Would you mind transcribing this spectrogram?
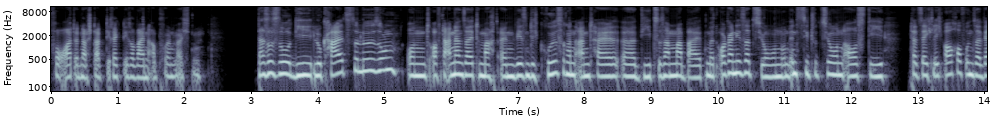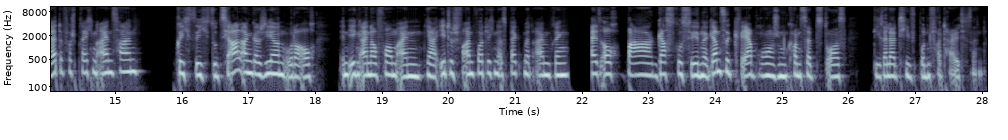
vor Ort in der Stadt direkt ihre Weine abholen möchten. Das ist so die lokalste Lösung. Und auf der anderen Seite macht einen wesentlich größeren Anteil äh, die Zusammenarbeit mit Organisationen und Institutionen aus, die tatsächlich auch auf unser Werteversprechen einzahlen, sprich sich sozial engagieren oder auch in irgendeiner Form einen ja, ethisch verantwortlichen Aspekt mit einbringen als auch Bar, Gastroszene, ganze Querbranchen, Concept Stores, die relativ bunt verteilt sind.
